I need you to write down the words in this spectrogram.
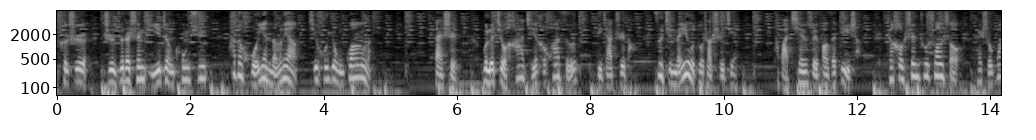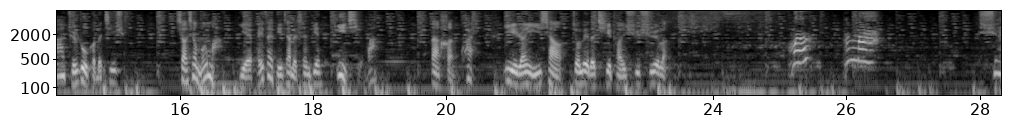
可是只觉得身体一阵空虚，他的火焰能量几乎用光了。但是为了救哈杰和花泽，迪迦知道自己没有多少时间。他把千岁放在地上，然后伸出双手开始挖掘入口的积雪。小象猛犸也陪在迪迦的身边一起挖，但很快，一人一象就累得气喘吁吁了。雪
